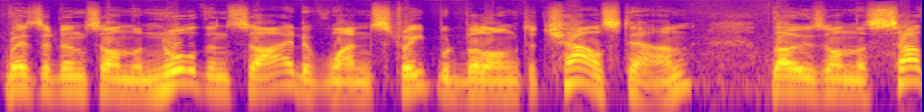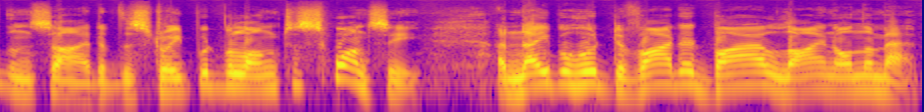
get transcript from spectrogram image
Residents on the northern side of one street would belong to Charlestown. Those on the southern side of the street would belong to Swansea, a neighbourhood divided by a line on the map.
